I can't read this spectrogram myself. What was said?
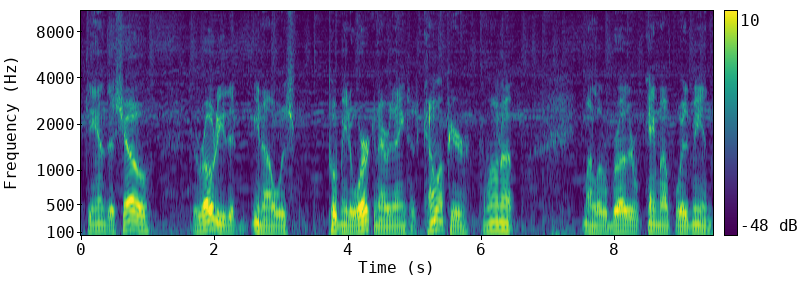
At the end of the show, the roadie that you know was put me to work and everything says, "Come up here, come on up." My little brother came up with me, and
